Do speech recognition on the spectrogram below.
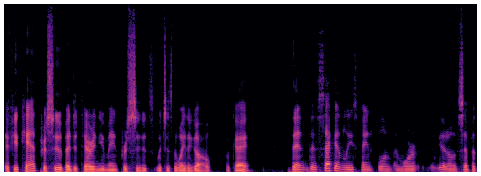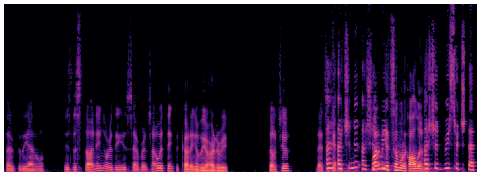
if you can't pursue vegetarian humane pursuits, which is the way to go, okay, then the second least painful and, and more you know sympathetic to the animal is the stunning or the severance. I would think the cutting of the artery. Don't you? That's I, okay. I should. I should. Why don't we re- get someone to call in? I should research that.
